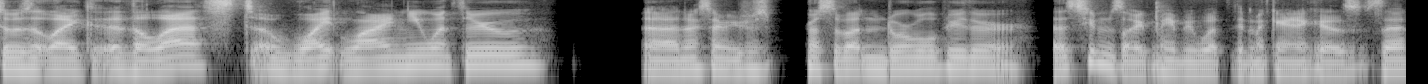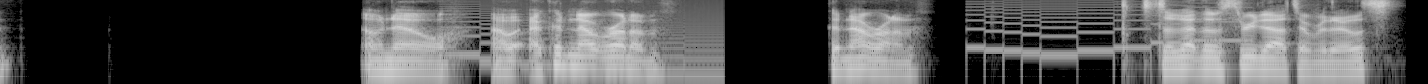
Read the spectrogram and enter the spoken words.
So is it like the last white line you went through? Uh, next time you just press the button, door will appear there. That seems like maybe what the mechanic is. Is that Oh no, I, I couldn't outrun him. Couldn't outrun him. Still got those three dots over there. Let's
